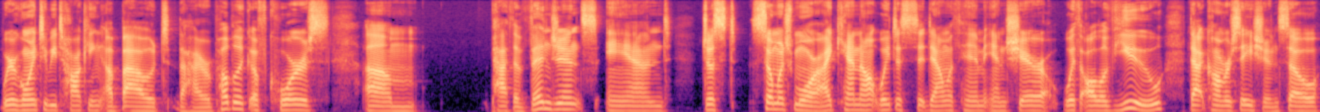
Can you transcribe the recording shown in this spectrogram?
We're going to be talking about the High Republic, of course, um, Path of Vengeance, and just so much more. I cannot wait to sit down with him and share with all of you that conversation. So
